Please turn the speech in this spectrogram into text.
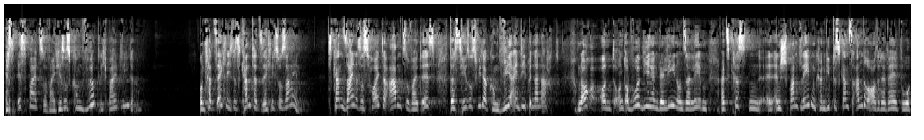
Es ist bald soweit. Jesus kommt wirklich bald wieder. Und tatsächlich, das kann tatsächlich so sein. Es kann sein, dass es heute Abend soweit ist, dass Jesus wiederkommt, wie ein Dieb in der Nacht. Und auch, und, und obwohl wir hier in Berlin unser Leben als Christen entspannt leben können, gibt es ganz andere Orte der Welt, wo,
